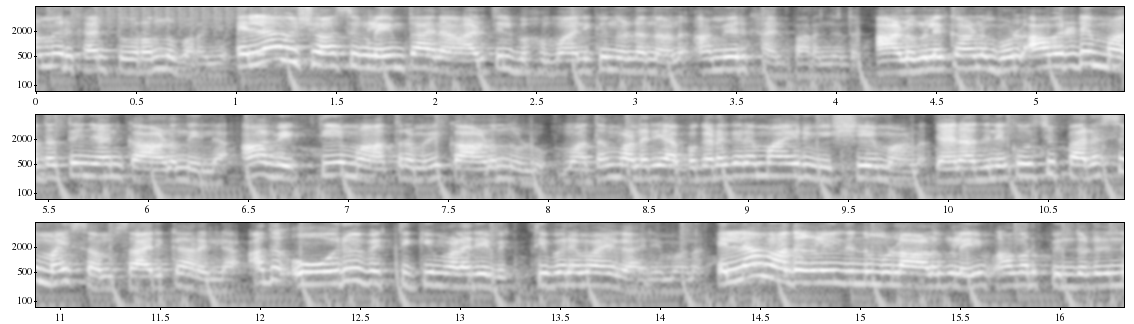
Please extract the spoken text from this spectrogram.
അമീർ ഖാൻ തുറന്നു പറഞ്ഞു. എല്ലാ വിശ്വാസങ്ങളെയും താൻ ആഴത്തിൽ ബഹുമാനിക്കുന്നുണ്ടെന്നാണ് അമീർ ഖാൻ പറഞ്ഞത്. ആളുകളെ കാണുമ്പോൾ അവരുടെ മതത്തെ ഞാൻ കാണുന്നില്ല. ആ വ്യക്തിയെ മാത്രമേ കാണുന്നുള്ളൂ. മതം വളരെ അപകടകരമായ ഒരു വിഷയമാണ്. ഞാൻ അതിനെക്കുറിച്ച് പരസ്യമായി സംസാരിക്കാറില്ല. അത് ഓരോ വ്യക്തിക്കും വളരെ വ്യക്തിപരമായ കാര്യമാണ്. എല്ലാ മതങ്ങളിൽ നിന്നുമുള്ള ആളുകളെയും അവർ പിന്തുടരുന്ന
